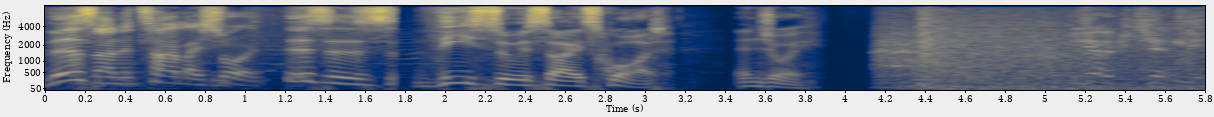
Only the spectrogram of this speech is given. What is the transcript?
This- at the time I saw it. This is The Suicide Squad. Enjoy. You gotta be kidding me.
